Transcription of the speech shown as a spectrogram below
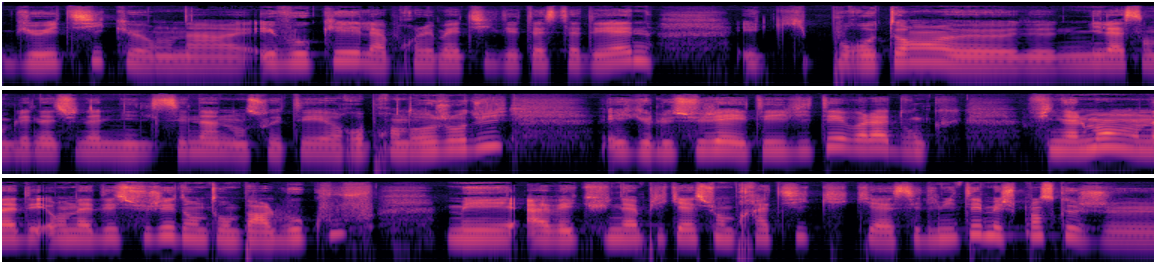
bioéthique, on a évoqué la problématique des tests ADN et qui, pour autant, euh, ni l'Assemblée nationale ni le Sénat n'ont souhaité reprendre aujourd'hui et que le sujet a été évité. Voilà, donc finalement, on a, des, on a des sujets dont on parle beaucoup, mais avec une application pratique qui est assez limitée. Mais je pense que je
